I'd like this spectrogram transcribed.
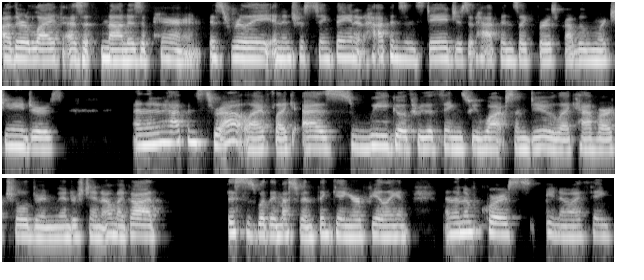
other life as a, not as a parent is really an interesting thing. And it happens in stages. It happens like first probably when we're teenagers. And then it happens throughout life like as we go through the things we watch them do like have our children we understand oh my god this is what they must have been thinking or feeling. And and then of course you know i think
